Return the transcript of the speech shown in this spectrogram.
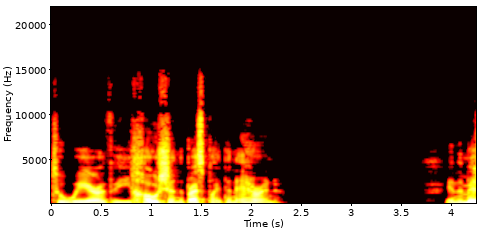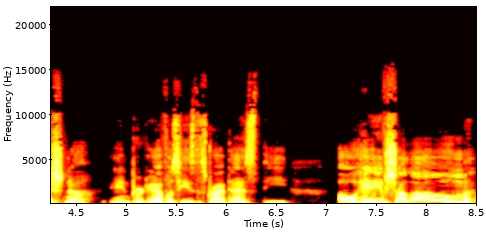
to wear the choshen, the breastplate, than Aaron. In the Mishnah, in Pirkei Avos, he's described as the Ohev Shalom.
